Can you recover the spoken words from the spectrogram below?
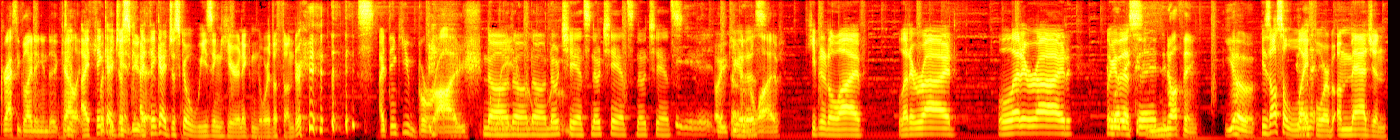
grassy gliding into Cali. I think I just I think I just go weezing here and ignore the thunder. I think you barrage. no, blade no, the no, no chance, no chance, no chance. Oh, you Look keep it alive. Keeping it alive. Let it ride. Let it ride. Look at Doing it this. good. Nothing. Yo. He's also life it- orb. Imagine.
